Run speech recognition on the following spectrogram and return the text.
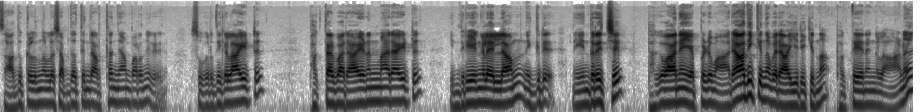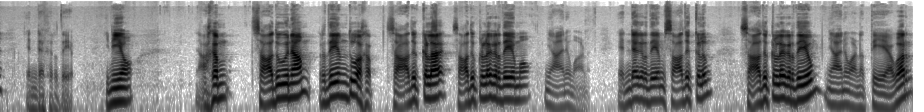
സാധുക്കൾ എന്നുള്ള ശബ്ദത്തിന്റെ അർത്ഥം ഞാൻ പറഞ്ഞു കഴിഞ്ഞു. സുഹൃത്തികളായിട്ട് ഭക്തപാരായണന്മാരായിട്ട് ഇന്ദ്രിയങ്ങളെല്ലാം നിഗ്ര നിയന്ത്രിച്ച് ഭഗവാനെ എപ്പോഴും ആരാധിക്കുന്നവരായിരിക്കുന്ന ഭക്തജനങ്ങളാണ് എന്റെ ഹൃദയം. ഇനിയോ അഹം സാധൂനാം ഹൃദയം തു അഹം. സാധുക്കളെ സാധുക്കളുടെ ഹൃദയമോ ഞാനുമാണ്. എന്റെ ഹൃദയം സാധുക്കളും സാധുക്കളുടെ ഹൃദയവും ഞാനുമാണ്. തേ അവർ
